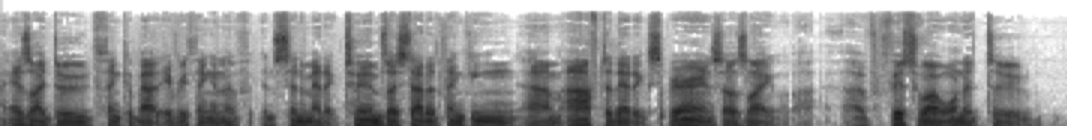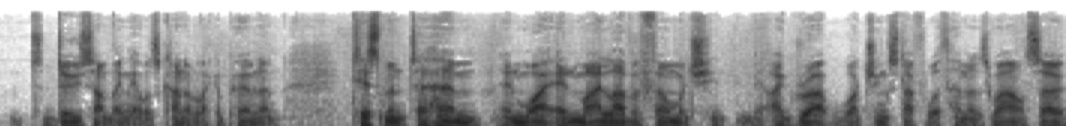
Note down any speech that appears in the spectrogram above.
as I do think about everything in, a, in cinematic terms, I started thinking um, after that experience, I was like, first of all, I wanted to to do something that was kind of like a permanent testament to him and, why, and my love of film, which I grew up watching stuff with him as well. So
